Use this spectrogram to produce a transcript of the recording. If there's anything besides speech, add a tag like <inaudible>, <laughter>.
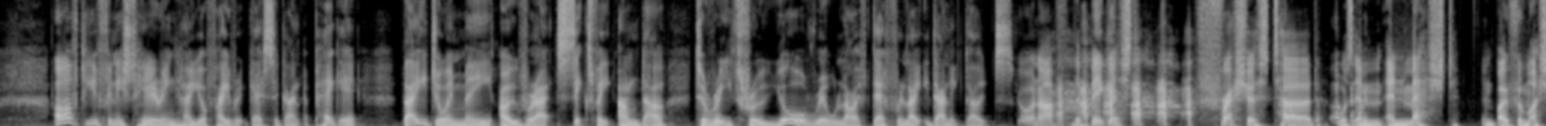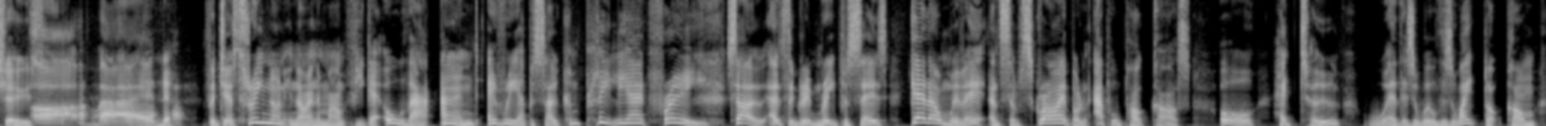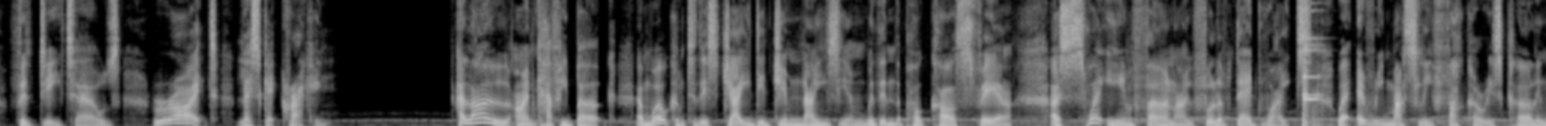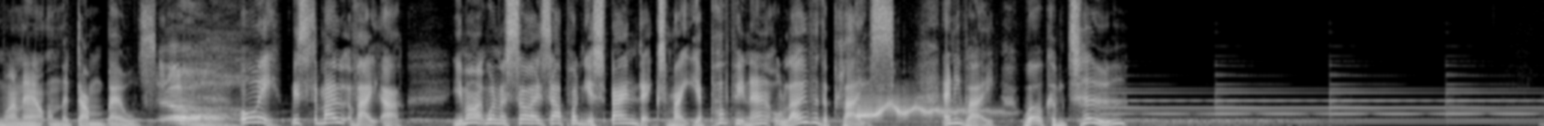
After you've finished hearing how your favourite guests are going to peg it, they join me over at Six Feet Under to read through your real life deaf related anecdotes. Sure enough, the biggest, <laughs> freshest turd was en- enmeshed in both of my shoes. Oh, man. <laughs> For just three ninety nine a month, you get all that and every episode completely ad free. So, as the Grim Reaper says, get on with it and subscribe on Apple Podcasts or head to where there's a will there's a for details. Right, let's get cracking. Hello, I'm Kathy Burke, and welcome to this jaded gymnasium within the podcast sphere. A sweaty inferno full of dead weights where every muscly fucker is curling one out on the dumbbells. Oi, Mr. Motivator. You might want to size up on your spandex, mate. You're popping out all over the place. Anyway, welcome to.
